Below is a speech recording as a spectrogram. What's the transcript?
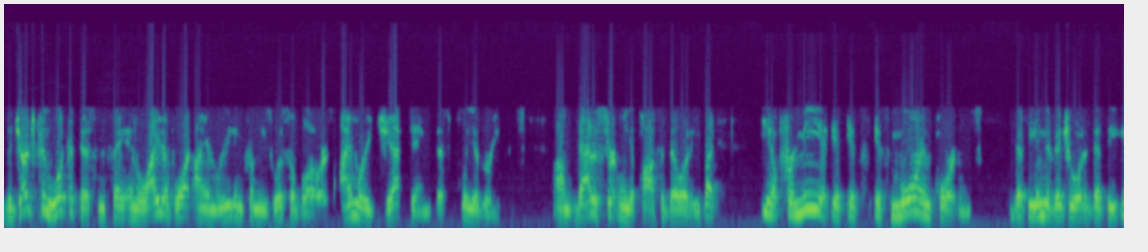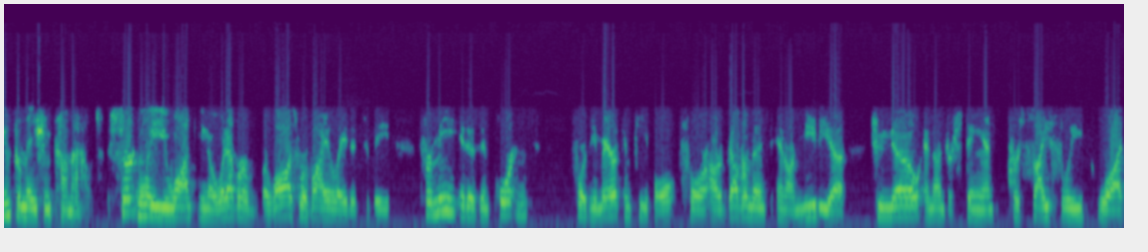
the judge can look at this and say, in light of what I am reading from these whistleblowers, I'm rejecting this plea agreement. Um, that is certainly a possibility. But you know, for me, it, it, it's it's more important that the individual that the information come out. Certainly, you want you know whatever laws were violated to be. For me, it is important for the American people, for our government and our media to know and understand precisely what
